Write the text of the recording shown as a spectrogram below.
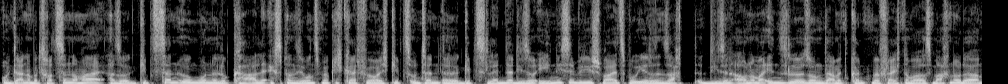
Und dann aber trotzdem nochmal, also gibt es dann irgendwo eine lokale Expansionsmöglichkeit für euch? Gibt es äh, Länder, die so ähnlich sind wie die Schweiz, wo ihr dann sagt, die sind auch nochmal Insellösungen, damit könnten wir vielleicht nochmal was machen oder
